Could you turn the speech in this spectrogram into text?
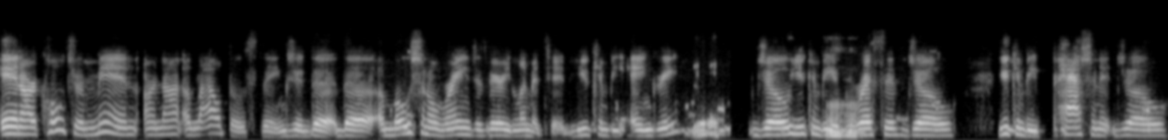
in our culture men are not allowed those things the the emotional range is very limited you can be angry yeah. joe you can be mm-hmm. aggressive joe you can be passionate joe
